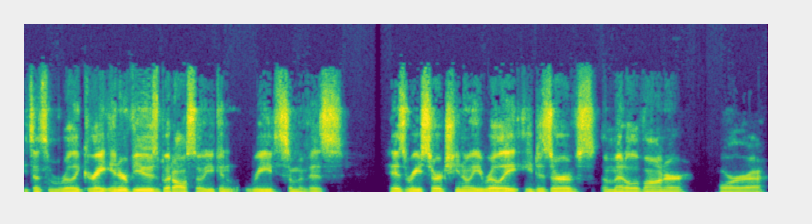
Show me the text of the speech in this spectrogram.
He's done some really great interviews, but also you can read some of his his research. You know, he really he deserves a Medal of Honor or a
